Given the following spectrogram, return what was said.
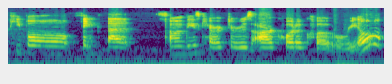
people think that some of these characters are quote unquote real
